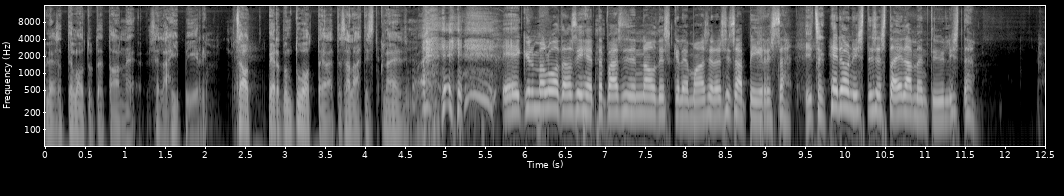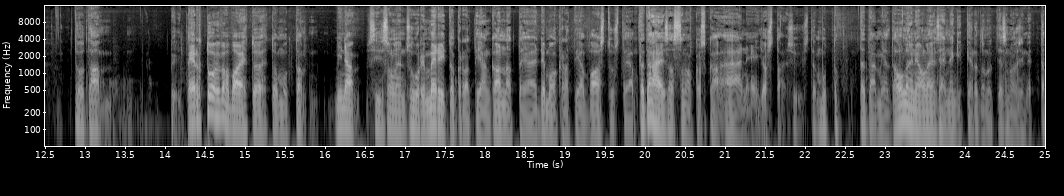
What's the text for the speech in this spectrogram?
yleensä teloitutetaan ne, se lähipiiri. Sä oot Pertun tuottaja, että sä lähtisit kyllä ensimmäisenä. Ei, kyllä mä luotan siihen, että pääsisin nautiskelemaan siellä sisäpiirissä Itse hedonistisesta elämäntyylistä. tuota, Perttu on hyvä vaihtoehto, mutta minä siis olen suuri meritokratian kannattaja ja demokratian vastustaja. Tätä ei saa sanoa koskaan ääneen jostain syystä, mutta tätä mieltä olen ja olen sen ennenkin kertonut ja sanoisin, että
